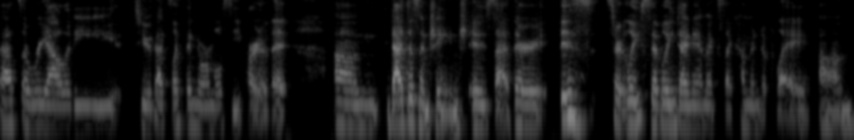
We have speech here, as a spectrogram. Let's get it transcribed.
that's a reality too. That's like the normalcy part of it. Um, that doesn't change. Is that there is certainly sibling dynamics that come into play. Um,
